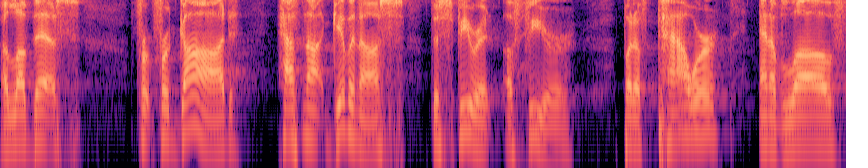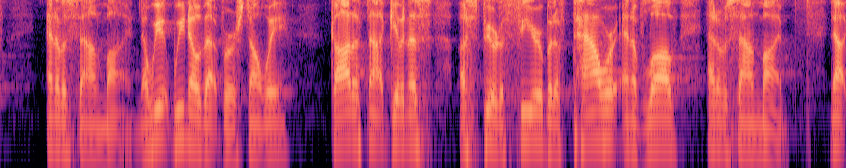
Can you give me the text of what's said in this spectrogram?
I love this. For, for God hath not given us the spirit of fear, but of power and of love and of a sound mind. Now we, we know that verse, don't we? God hath not given us a spirit of fear, but of power and of love and of a sound mind. Now,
